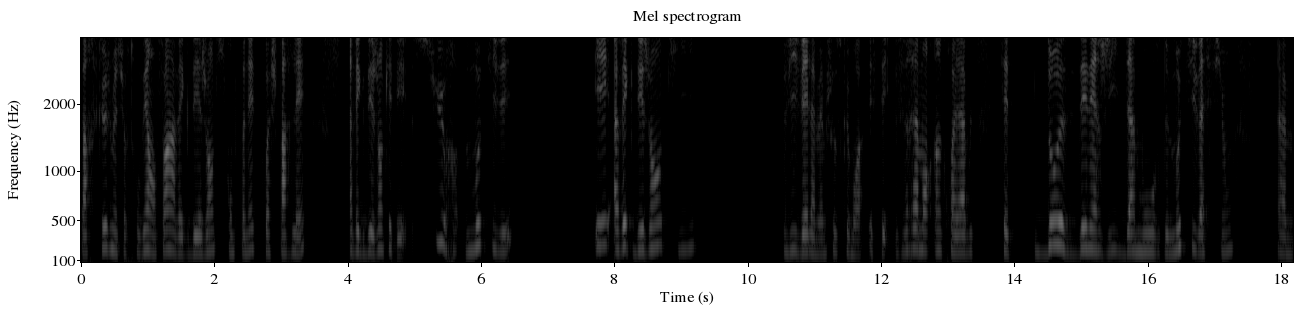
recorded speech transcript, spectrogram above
parce que je me suis retrouvée enfin avec des gens qui comprenaient de quoi je parlais avec des gens qui étaient surmotivés et avec des gens qui vivaient la même chose que moi. Et c'était vraiment incroyable cette dose d'énergie, d'amour, de motivation euh,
